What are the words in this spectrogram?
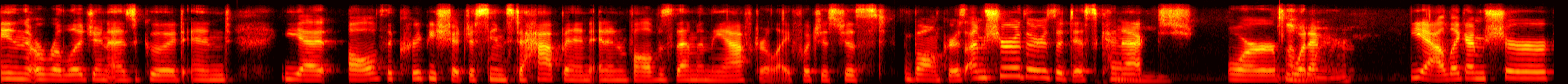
in a religion as good and yet all of the creepy shit just seems to happen and involves them in the afterlife which is just bonkers. I'm sure there's a disconnect mm. or Somewhere. whatever yeah like i'm sure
